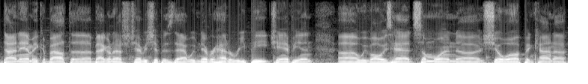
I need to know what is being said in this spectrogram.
dynamic about the Bago National Championship is that we've never had a repeat champion. Uh, we've always had someone uh, show up and kind of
